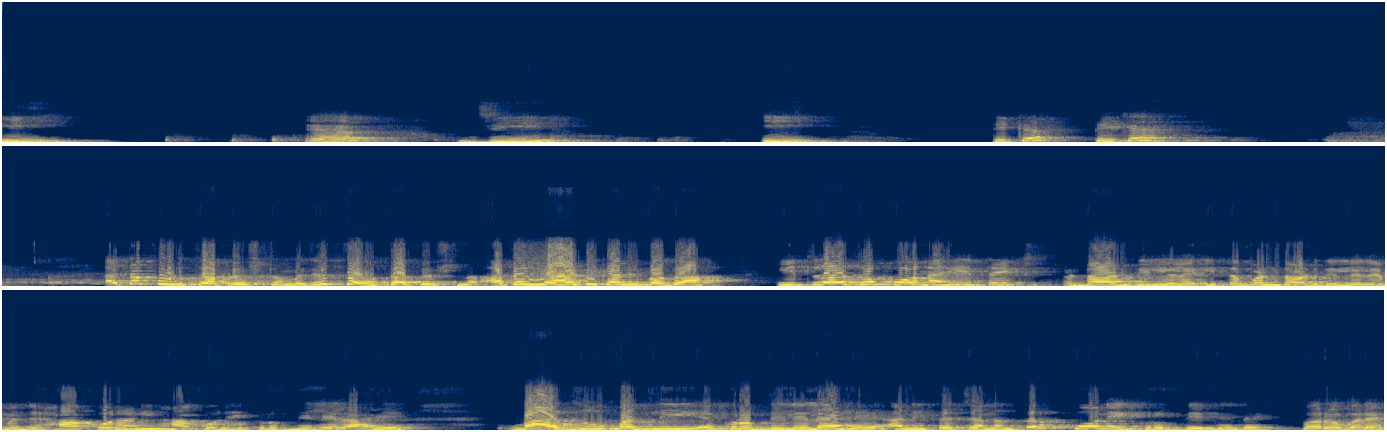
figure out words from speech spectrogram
E F G E ठीक आहे? ठीक आहे? आता पुढचा प्रश्न म्हणजे चौथा प्रश्न. आता या ठिकाणी बघा. इथला जो कोण आहे इथे एक डॉट दिलेला आहे इथं पण डॉट दिलेला आहे. म्हणजे हा कोण आणि हा कोण एकरूप दिलेला आहे. बाजू मधली एकरूप दिलेली आहे आणि त्याच्यानंतर कोण एकरूप दिलेलं आहे. बरोबर आहे?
